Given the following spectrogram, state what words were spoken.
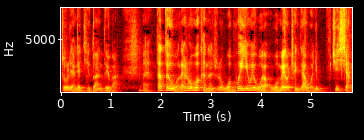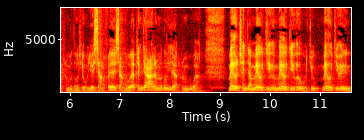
走两个极端，对吧？哎，他对我来说，我可能就是我不会因为我我没有成家，我就不去想什么东西，我就想非要想我要成家什么东西啊，什么不管，没有成家，没有机会，没有机会，我就没有机会。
